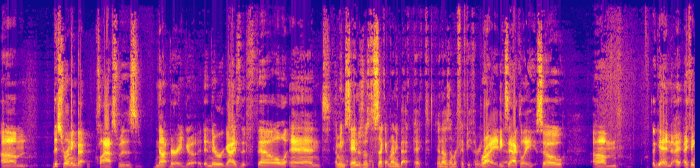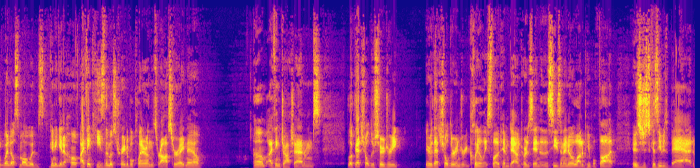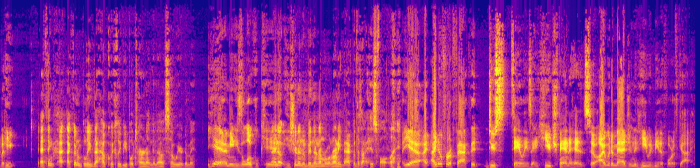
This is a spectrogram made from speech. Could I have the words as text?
um, this running back class was not very good and there were guys that fell and I mean, Sanders was the second running back picked, and that was number fifty-three. Right, exactly. So, um, again, I, I think Wendell Smallwood's going to get a home. I think he's the most tradable player on this roster right now. Um, I think Josh Adams. Look, that shoulder surgery or that shoulder injury clearly slowed him down towards the end of the season. I know a lot of people thought it was just because he was bad, but he. I think I, I couldn't believe that how quickly people turned on him. That was so weird to me. Yeah, I mean he's a local kid. I know he shouldn't have been their number one running back, but that's not his fault. Yeah, I, I know for a fact that Deuce Staley is a huge fan of his, so I would imagine that he would be the fourth guy.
